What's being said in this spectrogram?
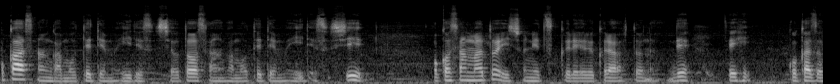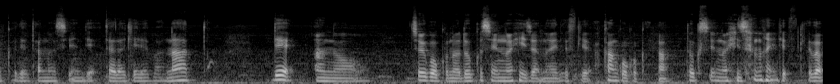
お母さんが持っててもいいですしお父さんが持っててもいいですしお子様と一緒に作れるクラフトなんで是非ご家族で楽しんでいただければなと。であの中国の独身の日じゃないですけど韓国かな独身の日じゃないですけど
